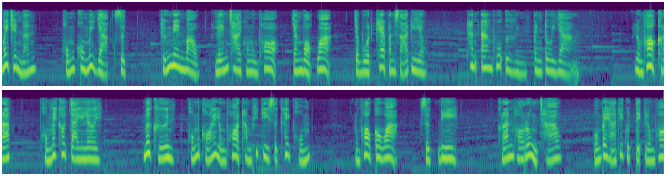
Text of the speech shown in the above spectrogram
ไม่เช่นนั้น ผมคงไม่อยากศึก ถึงเนนเบาเลนชายของลวงพ่อยังบอกว่าจะบวชแค่พรรษาเดียว ท่านอ้างผู้อื่นเป็นตัวอย่าง หลวงพ่อครับ ผมไม่เข้าใจเลย เมื่อคืนผมขอให้หลวงพ่อทำพิธีศึกให้ผม หลวงพ่อก็ว่า ศึกดี ครั้นพอรุ่งเช้า ผมไปหาที่กุฏิหลวงพ่อ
